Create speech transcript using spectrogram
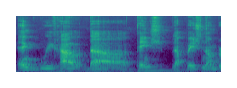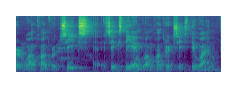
And we have the page, the page number 160 and 161.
